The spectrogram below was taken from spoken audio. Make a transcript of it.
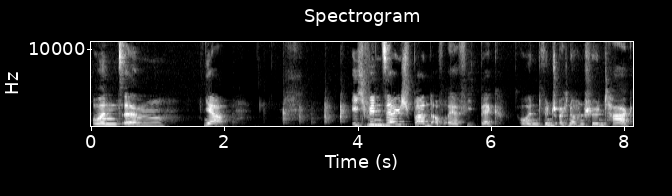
Und ähm, ja, ich bin sehr gespannt auf euer Feedback und wünsche euch noch einen schönen Tag.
